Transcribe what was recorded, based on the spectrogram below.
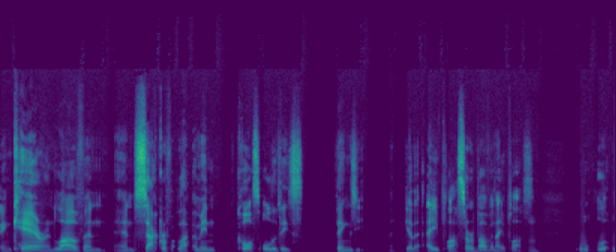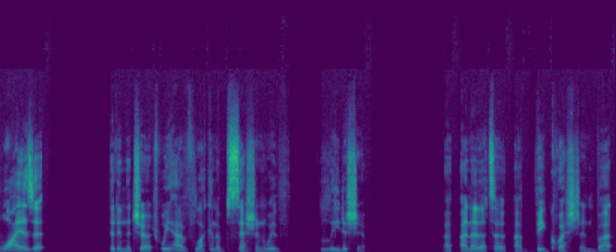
and care and love and and sacrifice, like, I mean, of course, all of these things you get an A plus or above an A plus. Mm. Why is it that in the church we have like an obsession with leadership? I know that's a, a big question, but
